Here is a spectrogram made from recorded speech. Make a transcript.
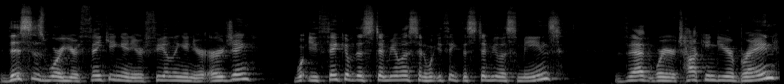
this is where you're thinking and you're feeling and you're urging what you think of the stimulus and what you think the stimulus means. That where you're talking to your brain.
